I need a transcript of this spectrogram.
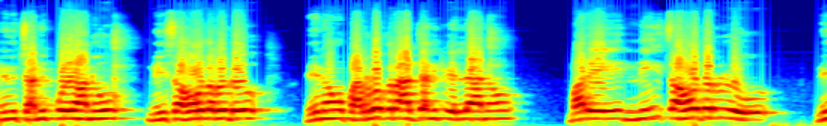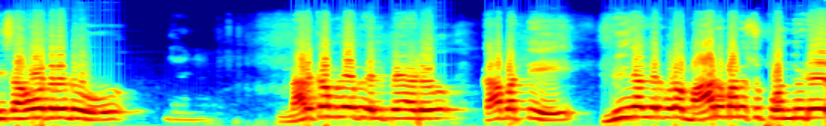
నేను చనిపోయాను నీ సహోదరుడు నేను పరలోక రాజ్యానికి వెళ్ళాను. మరి నీ సహోదరులు నీ సహోదరుడు నరకంలోకి వెళ్ళిపోయాడు. కాబట్టి మీరందరూ కూడా మారు మనసు పొందుడే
